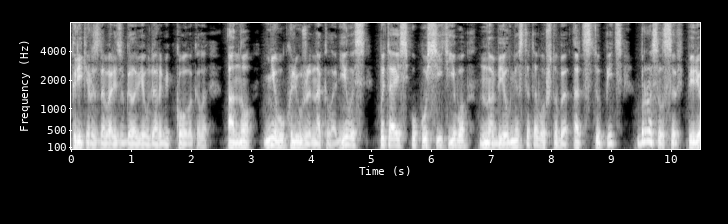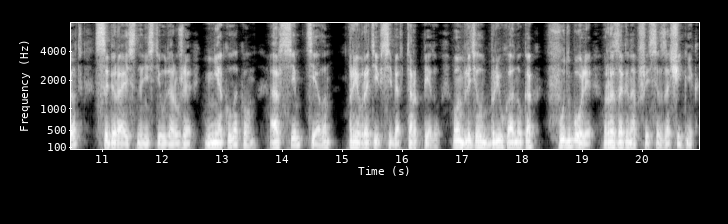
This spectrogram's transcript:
Крики раздавались в голове ударами колокола. Оно неуклюже наклонилось пытаясь укусить его, но Билл вместо того, чтобы отступить, бросился вперед, собираясь нанести удар уже не кулаком, а всем телом, превратив себя в торпеду. Он влетел в брюхо, оно как в футболе разогнавшийся защитник,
